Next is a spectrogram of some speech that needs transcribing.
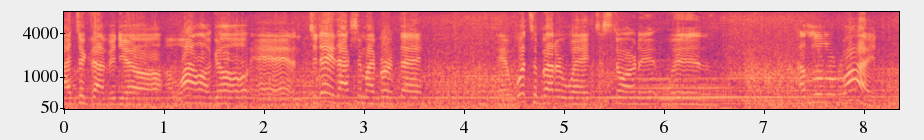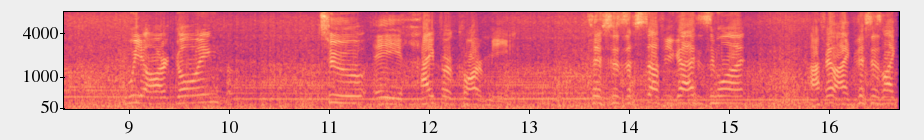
I took that video a while ago, and today is actually my birthday. And what's a better way to start it with a little ride? We are going to a hypercar meet. This is the stuff you guys want. I feel like this is like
